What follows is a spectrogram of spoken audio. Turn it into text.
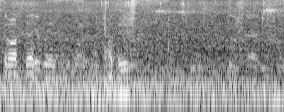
មើលទៅខាងនោះគេឲ្យទៅបាទរត់ទីជួងយើងហើយបា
